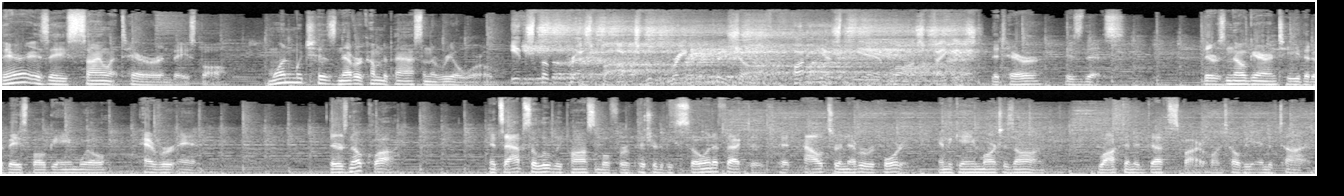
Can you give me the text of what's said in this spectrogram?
There is a silent terror in baseball, one which has never come to pass in the real world. It's the Press Box with Brady and Bischoff on ESPN Las Vegas. The terror is this there's no guarantee that a baseball game will ever end. There's no clock. It's absolutely possible for a pitcher to be so ineffective that outs are never recorded and the game marches on, locked in a death spiral until the end of time.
